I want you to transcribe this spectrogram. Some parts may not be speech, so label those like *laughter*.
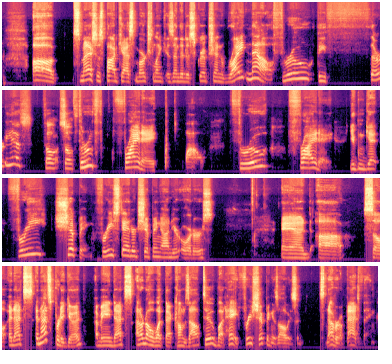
Uh, Smash this podcast merch link is in the description right now through the 30th. So, so through th- Friday. Wow. Through Friday, you can get free shipping, free standard shipping on your orders. And uh, so, and that's and that's pretty good. I mean, that's I don't know what that comes out to, but hey, free shipping is always a, it's never a bad thing.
